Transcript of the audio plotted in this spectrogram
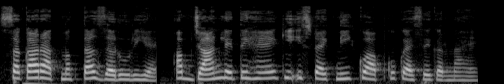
सकारात्मकता ज़रूरी है। अब जान लेते हैं कि इस टेक्निक को आपको कैसे करना है।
